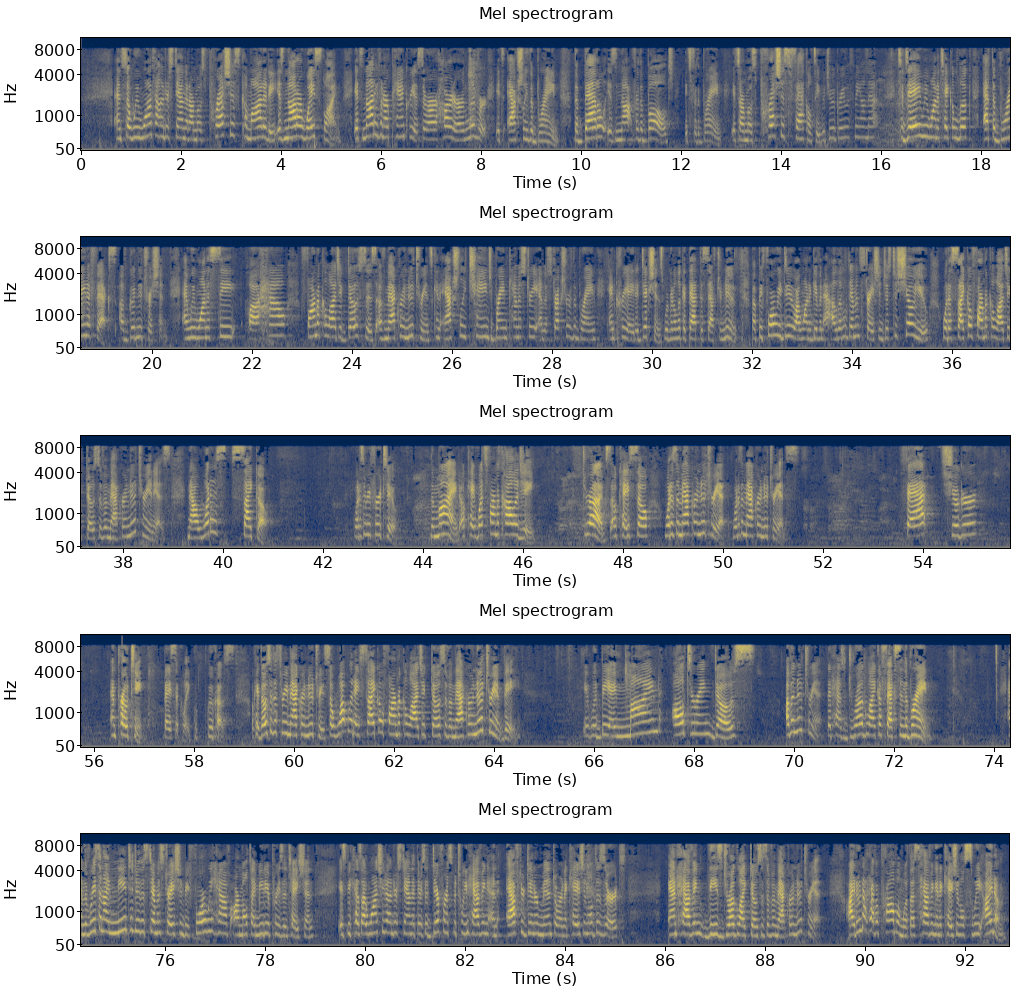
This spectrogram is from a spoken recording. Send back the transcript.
And so we want to understand that our most precious commodity is not our waistline. It's not even our pancreas or our heart or our liver. It's actually the brain. The battle is not for the bulge, it's for the brain. It's our most precious faculty. Would you agree with me on that? Today we want to take a look at the brain effects of good nutrition. And we want to see uh, how pharmacologic doses of macronutrients can actually change brain chemistry and the structure of the brain and create addictions. We're going to look at that this afternoon. But before we do, I want to give an, a little demonstration just to show you what a psychopharmacologic dose of a macronutrient is. Now, what is psycho? What does it refer to? The mind. Okay, what's pharmacology? Drugs. Okay, so what is a macronutrient? What are the macronutrients? Fat, sugar, and protein, basically, glucose. Okay, those are the three macronutrients. So, what would a psychopharmacologic dose of a macronutrient be? It would be a mind altering dose of a nutrient that has drug like effects in the brain. And the reason I need to do this demonstration before we have our multimedia presentation is because I want you to understand that there's a difference between having an after dinner mint or an occasional dessert and having these drug like doses of a macronutrient. I do not have a problem with us having an occasional sweet item.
